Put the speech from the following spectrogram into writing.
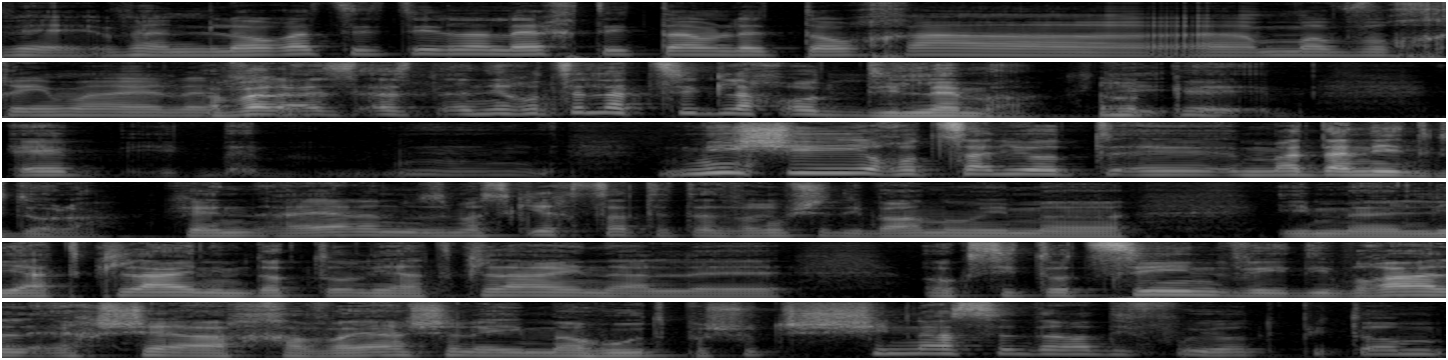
ו- ואני לא רציתי ללכת איתם לתוך המבוכים האלה. אבל ש... אז, אז אני רוצה להציג לך עוד דילמה. אוקיי. Okay. מישהי רוצה להיות uh, מדענית גדולה, כן? היה לנו, זה מזכיר קצת את הדברים שדיברנו עם, uh, עם uh, ליאת קליין, עם דוקטור ליאת קליין, על uh, אוקסיטוצין, והיא דיברה על איך שהחוויה של האימהות פשוט שינה סדר עדיפויות. פתאום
